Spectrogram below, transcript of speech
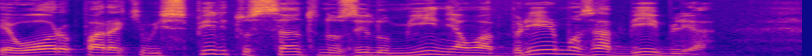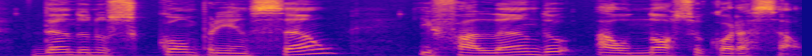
Eu oro para que o Espírito Santo nos ilumine ao abrirmos a Bíblia, dando-nos compreensão e falando ao nosso coração.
